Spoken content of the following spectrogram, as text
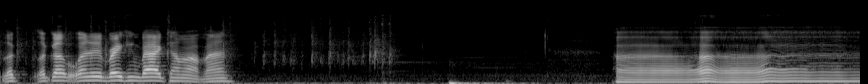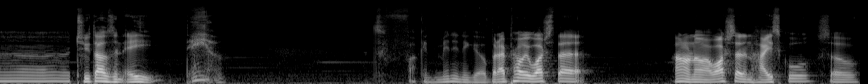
Look look up when did Breaking Bad come out, man? Uh, 2008. Damn. It's a fucking minute ago. But I probably watched that. I don't know. I watched that in high school. So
